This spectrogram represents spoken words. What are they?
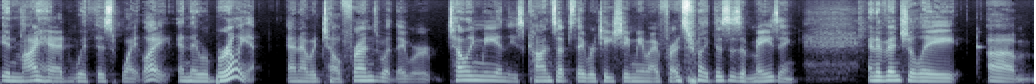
in my head with this white light, and they were brilliant. And I would tell friends what they were telling me and these concepts they were teaching me. My friends were like, "This is amazing." And eventually, um,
